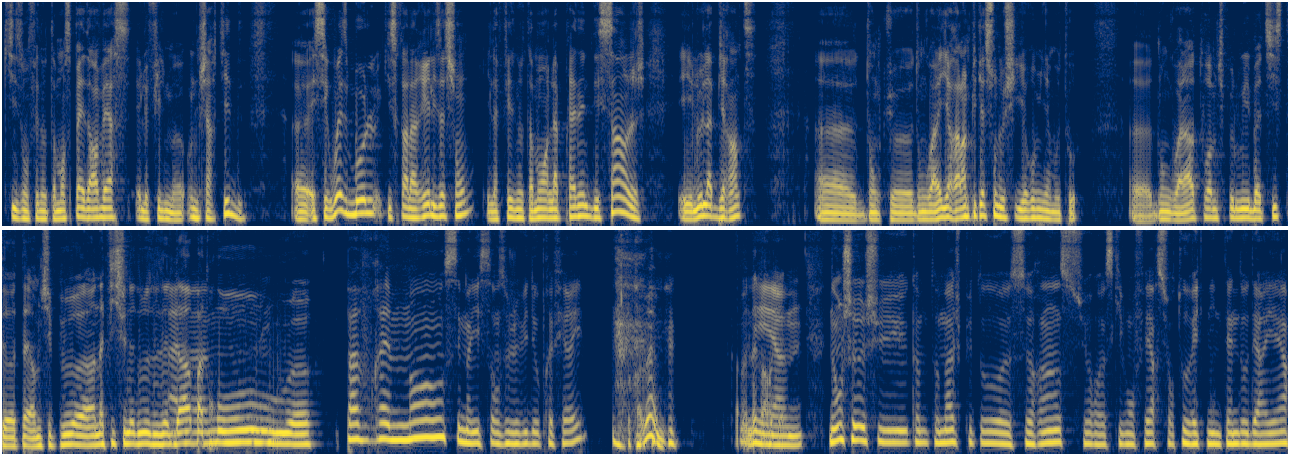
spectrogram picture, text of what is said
qui ont fait notamment Spider-Verse et le film Uncharted. Euh, et c'est Wes Ball qui sera à la réalisation. Il a fait notamment La planète des singes et Le labyrinthe. Euh, donc, euh, donc voilà, il y aura l'implication de Shigeru Miyamoto. Donc voilà, toi un petit peu Louis Baptiste, t'es un petit peu un aficionado de Zelda, pas trop ou Pas vraiment, c'est ma licence de jeux vidéo préférée. quand même. Quand même, Et, euh, non, je, je suis comme Thomas, je suis plutôt euh, serein sur euh, ce qu'ils vont faire, surtout avec Nintendo derrière.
